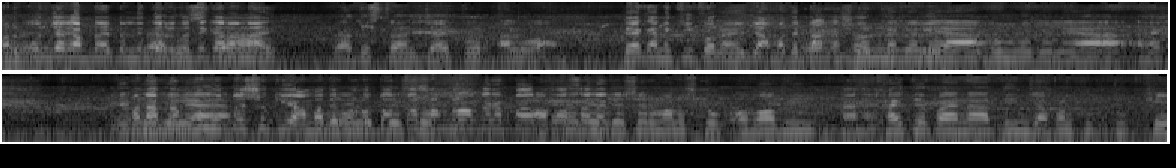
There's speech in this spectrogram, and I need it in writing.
মানে কোন জায়গা আপনার একটা নির্ধারিত ঠিকানা নাই? রাজস্থান জয়পুর আলওয়ার তো এখানে কি করেন? এই যে আমাদের ঢাকা শহর ঘুরনে গেলে ঘুমনে গেলে হ্যাঁ। মানে আপনার মূল উদ্দেশ্য কি আমাদের কোনো তথ্য সংগ্রহ করে পা- দেশের মানুষ খুব অভাবী হ্যাঁ, হ্যাঁ। খাইতে পায় না দিন যাপন খুব দুঃখে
